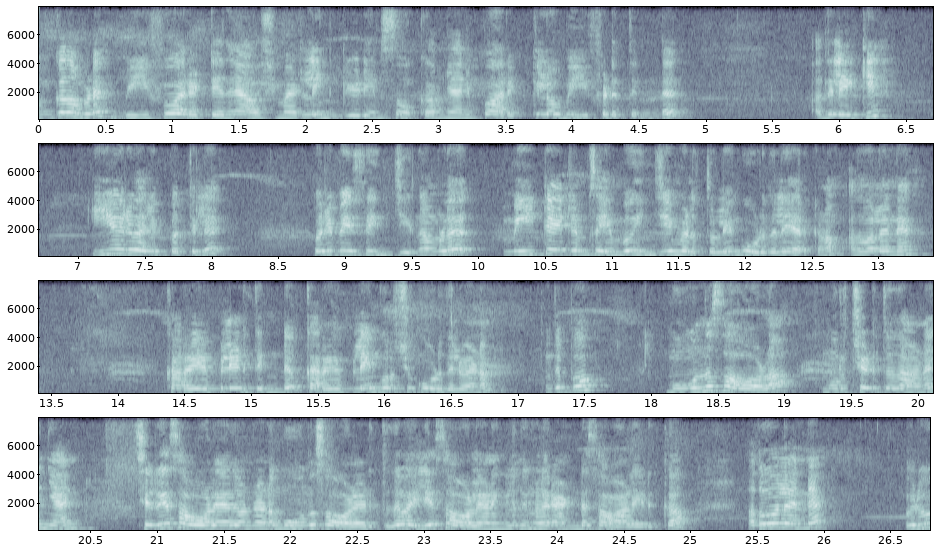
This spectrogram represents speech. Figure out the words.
നമുക്ക് നമ്മുടെ ബീഫ് വരട്ടിയതിന് ആവശ്യമായിട്ടുള്ള ഇൻഗ്രീഡിയൻസ് നോക്കാം. ഞാനിപ്പോൾ അര കിലോ ബീഫ് എടുത്തിട്ടുണ്ട്. അതിലേക്ക് ഈ ഒരു വലിപ്പത്തിൽ ഒരു പീസ് ഇഞ്ചി. നമ്മൾ മീറ്റ് ഐറ്റംസ് ചെയ്യുമ്പോൾ ഇഞ്ചിയും വെളുത്തുള്ളിയും കൂടുതൽ ചേർക്കണം. അതുപോലെ തന്നെ കറിവേപ്പില എടുത്തിട്ടുണ്ട്. കറിവേപ്പിലയും കുറച്ച് കൂടുതൽ വേണം. ഇതിപ്പോൾ മൂന്ന് സവോള മുറിച്ചെടുത്തതാണ്. ഞാൻ ചെറിയ സവോള ആയതുകൊണ്ടാണ് മൂന്ന് സവോള എടുത്തത്. വലിയ സവോളയാണെങ്കിൽ നിങ്ങൾ രണ്ട് സവാള എടുക്കുക. അതുപോലെ തന്നെ ഒരു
